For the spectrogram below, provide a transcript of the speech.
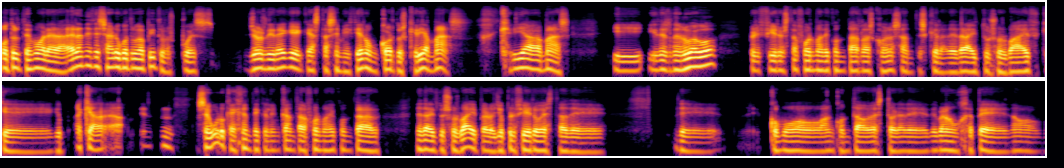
otro temor era, ¿era necesario cuatro capítulos? Pues yo os diré que, hasta se me hicieron cortos, quería más, quería más. Y, desde luego prefiero esta forma de contar las cosas antes que la de Drive to Survive, que, mm, seguro que hay gente que le encanta la forma de contar de Drive to Survive, pero yo prefiero esta de, de, cómo han contado la historia de, Brown GP, ¿no?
